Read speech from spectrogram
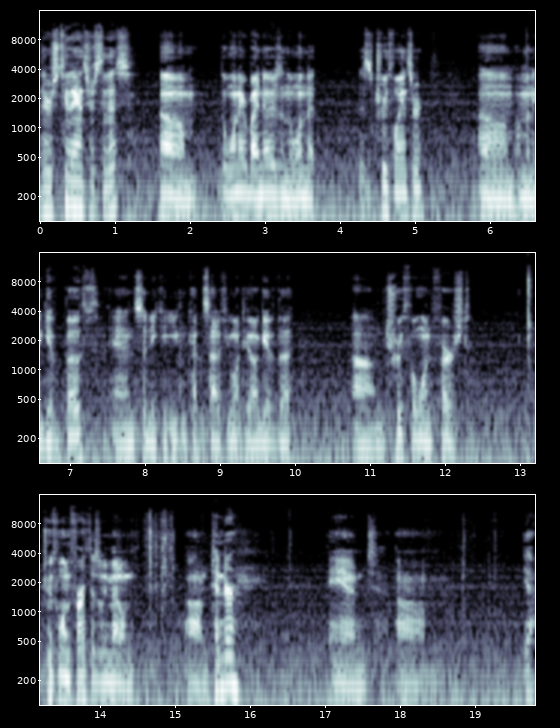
There's two answers to this. Um, the one everybody knows and the one that is a truthful answer. Um, I'm gonna give both, and Sydney, you can cut this out if you want to. I'll give the um, truthful one first. Truthful one first is we met on um, Tinder, and um, yeah,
